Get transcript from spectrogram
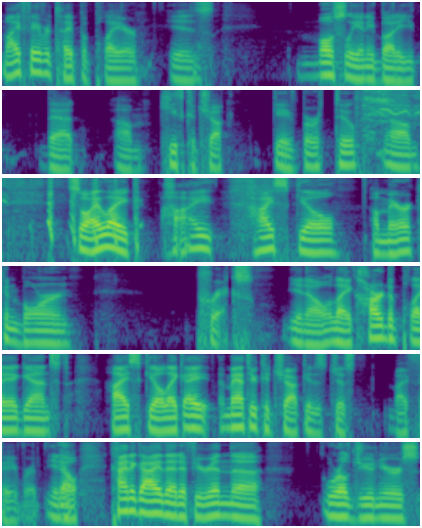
my favorite type of player is mostly anybody that um, Keith Tkachuk gave birth to. Um, so I like high high skill American born pricks. You know, like hard to play against, high skill. Like I Matthew Tkachuk is just my favorite. You know, kind of guy that if you're in the World Juniors,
